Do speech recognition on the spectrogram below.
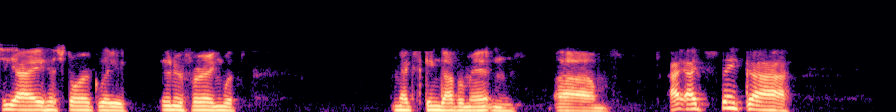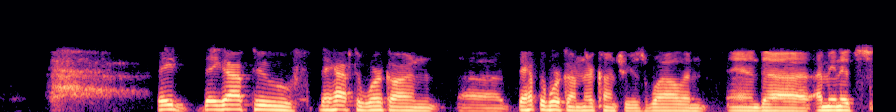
CIA historically interfering with Mexican government, and um, I, I think uh, they they have to they have to work on uh, they have to work on their country as well, and and uh, I mean it's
